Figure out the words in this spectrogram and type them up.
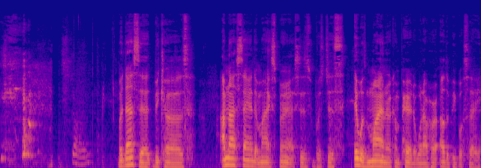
but that's it because I'm not saying that my experiences was just it was minor compared to what I've heard other people say,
